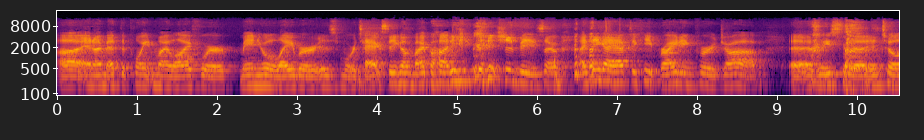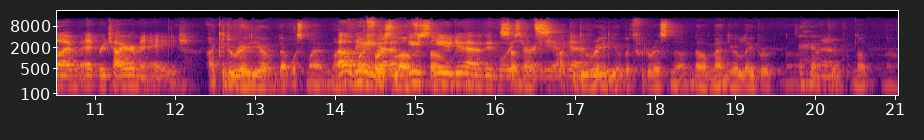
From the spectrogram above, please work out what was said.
uh, and i'm at the point in my life where manual labor is more taxing on my body than it should be. So i think i have to keep writing for a job uh, at least uh, until i'm at retirement age I could do radio. That was my my, oh, my first go. love. You, so, you do have a good voice so that's, radio. I could do radio, but for the rest, no, no manual labor. No, no. I think not. No.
